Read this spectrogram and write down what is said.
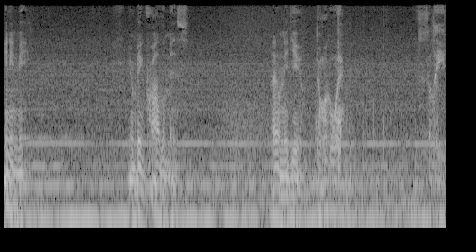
You need me. Your big problem is... I don't need you. Don't walk away. This is a lead.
